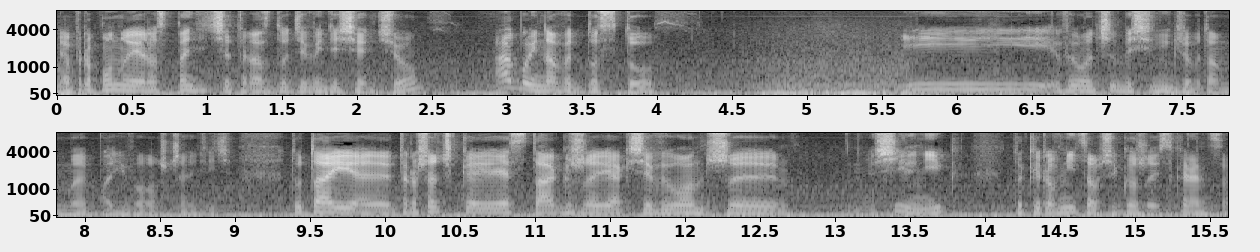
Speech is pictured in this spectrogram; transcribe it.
Ja proponuję rozpędzić się teraz do 90, albo i nawet do 100. I wyłączymy silnik, żeby tam paliwo oszczędzić. Tutaj e, troszeczkę jest tak, że jak się wyłączy silnik, to kierownicą się gorzej skręca.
